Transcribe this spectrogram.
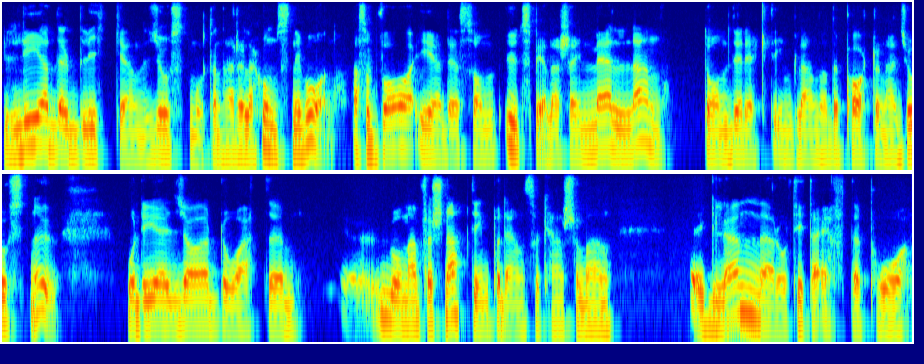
leder blicken just mot den här relationsnivån. Alltså vad är det som utspelar sig mellan de direkt inblandade parterna just nu? Och det gör då att eh, går man för snabbt in på den så kanske man glömmer att titta efter på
